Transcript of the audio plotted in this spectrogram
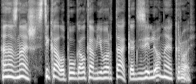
Она, знаешь, стекала по уголкам его рта, как зеленая кровь.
